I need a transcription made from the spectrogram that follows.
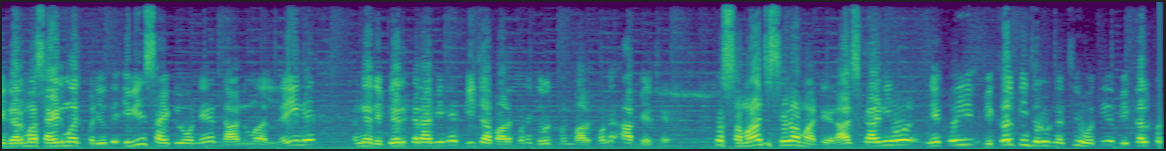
એ ઘરમાં સાઈડમાં જ પડ્યું તો એવી સાયકલોને દાનમાં લઈને અને રિપેર કરાવીને બીજા બાળકોને, જરૂરતમંદ બાળકોને આપે છે. તો સમાજ સેવા માટે રાજકારણીઓને કોઈ વિકલ્પની જરૂર નથી હોતી. વિકલ્પ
